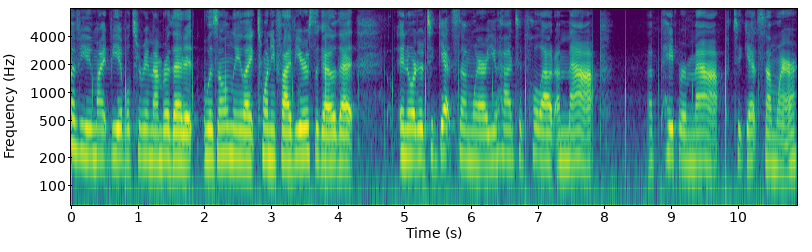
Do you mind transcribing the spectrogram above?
of you might be able to remember that it was only like 25 years ago that in order to get somewhere you had to pull out a map a paper map to get somewhere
